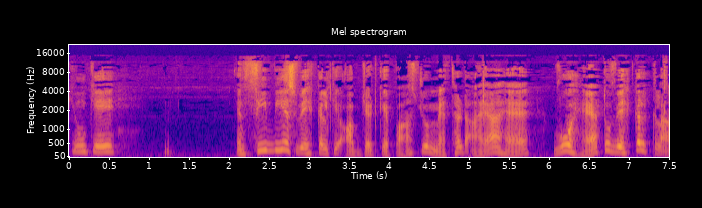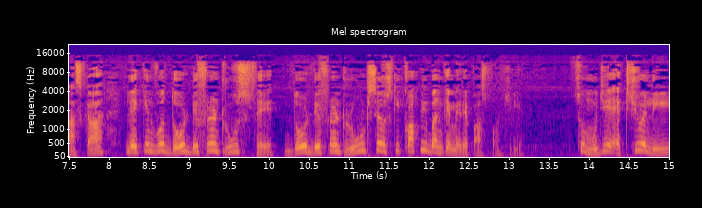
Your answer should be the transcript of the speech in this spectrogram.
کیونکہ ایمفیبیس ویکل کے آبجیکٹ کے پاس جو میتھڈ آیا ہے وہ ہے تو ویکل کلاس کا لیکن وہ دو ڈفرنٹ روٹ سے دو ڈفرنٹ روٹ سے اس کی کاپی بن کے میرے پاس پہنچی ہے۔ سو so, مجھے ایکچولی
